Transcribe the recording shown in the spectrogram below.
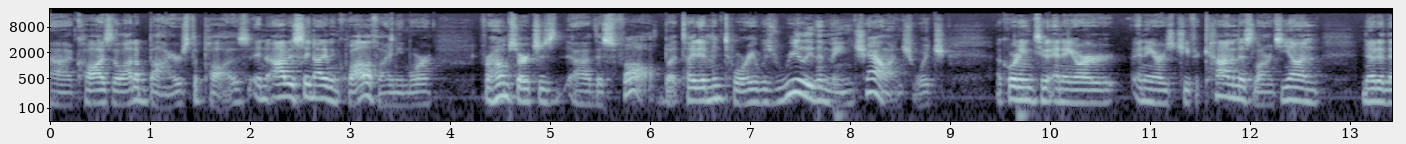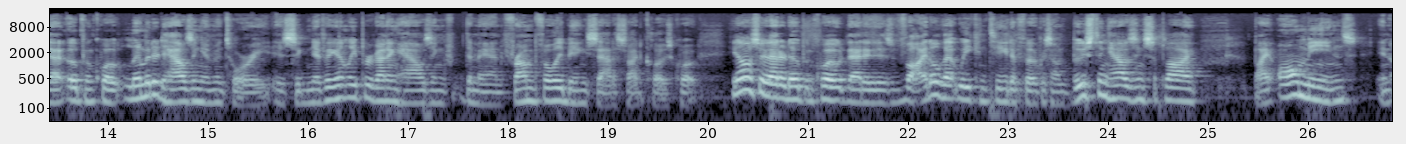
uh, caused a lot of buyers to pause and obviously not even qualify anymore for home searches uh, this fall. But tight inventory was really the main challenge, which, according to NAR, NAR's chief economist Lawrence Yun, noted that open quote limited housing inventory is significantly preventing housing demand from fully being satisfied close quote he also added open quote that it is vital that we continue to focus on boosting housing supply by all means in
